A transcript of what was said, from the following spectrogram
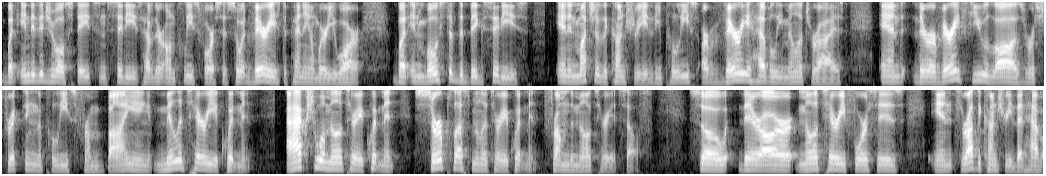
but individual states and cities have their own police forces, so it varies depending on where you are. But in most of the big cities and in much of the country, the police are very heavily militarized and there are very few laws restricting the police from buying military equipment, actual military equipment, surplus military equipment from the military itself. So there are military forces in throughout the country that have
